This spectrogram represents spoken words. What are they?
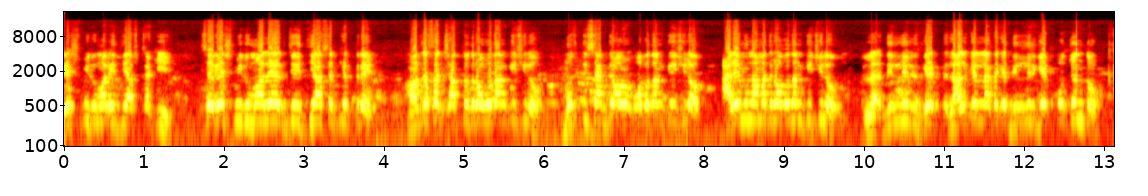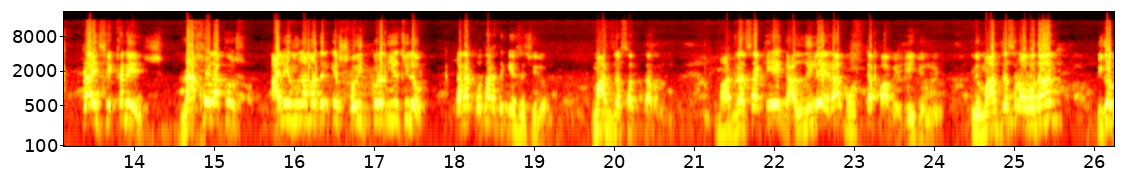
রেশমি রুমালের ইতিহাসটা কি? সে রেশমি রুমালের যে ইতিহাসের ক্ষেত্রে মাদ্রাসার ছাত্রদের অবদান কি ছিল? মুফতি সাহেবদের অবদান কি ছিল? আলেমুল আমাদের অবদান কি ছিল? দিল্লির গেট লালকেল্লা থেকে দিল্লির গেট পর্যন্ত প্রায় সেখানে লাখো লাখো আলেমুল আমাদেরকে শহীদ করে দিয়েছিল। তারা কোথা থেকে এসেছিল? মাদ্রাসার তারা মাদ্রাসাকে গাল দিলে এরা ভোটটা পাবে এই জন্যই। কিন্তু মাদ্রাসার অবদান বিগত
